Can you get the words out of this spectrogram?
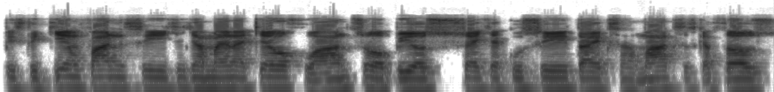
πιστική εμφάνιση είχε για μένα και ο Χουάντσο, ο οποίος έχει ακούσει τα εξαμάξεις, καθώς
